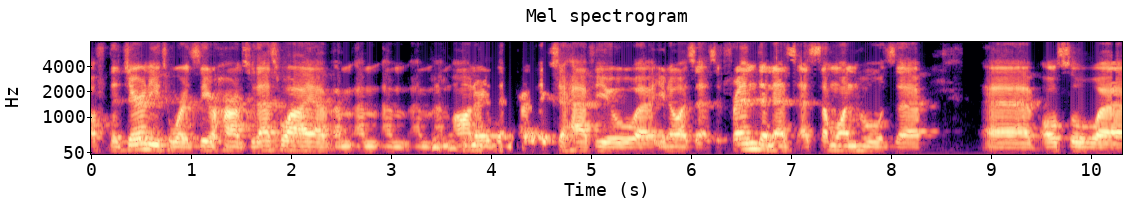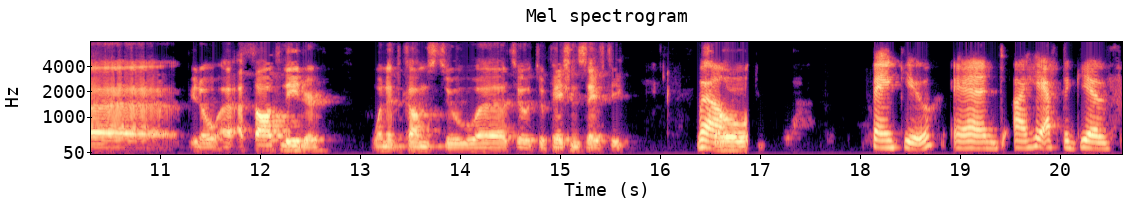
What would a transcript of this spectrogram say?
of the journey towards zero harm. So that's why I'm I'm I'm I'm, I'm honored and privileged to have you, uh, you know, as, as a friend and as as someone who's uh, uh also uh, you know a, a, thought leader when it comes to uh, to to patient safety. Well. So, thank you and i have to give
